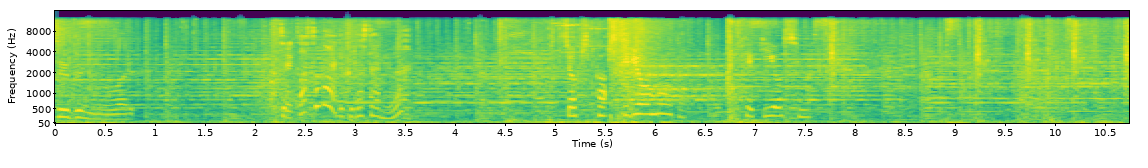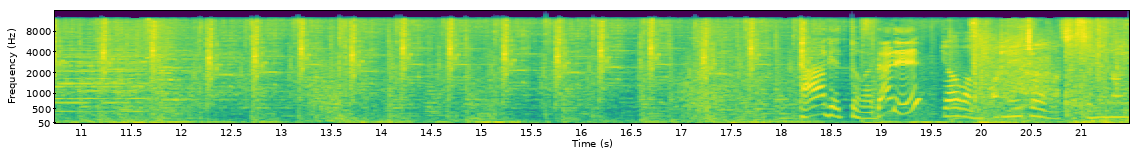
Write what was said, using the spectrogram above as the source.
すぐに終わる。せかさないでくださる初期化治療モード適用します。ターゲットは誰？矢はこれ以上は進めないよ.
